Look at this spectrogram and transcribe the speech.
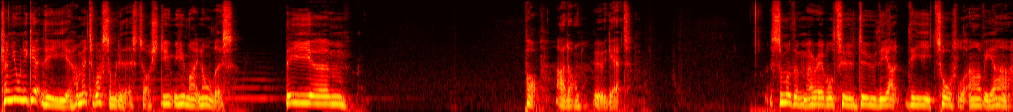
Can you only get the... I meant to ask somebody this, Tosh. You, you might know this. The um, pop add-on who we get. Some of them are able to do the the total RVR.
